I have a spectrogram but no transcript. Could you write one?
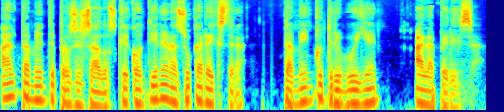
altamente procesados que contienen azúcar extra también contribuyen a la pereza.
